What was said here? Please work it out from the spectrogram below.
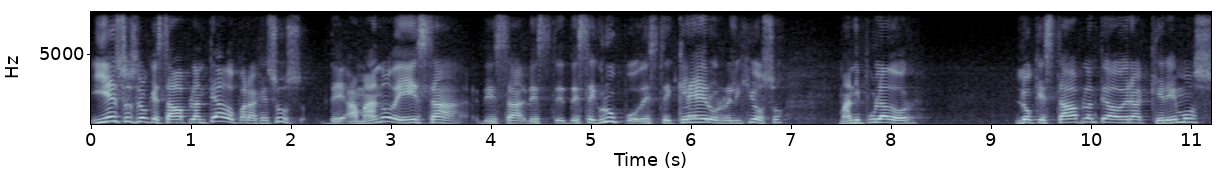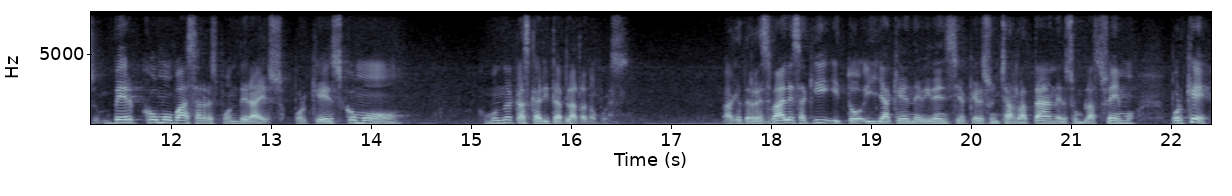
Y eso es lo que estaba planteado para Jesús, a mano de, esta, de, de, este, de este grupo, de este clero religioso manipulador. Lo que estaba planteado era, queremos ver cómo vas a responder a eso, porque es como, como una cascarita de plátano, pues a que te resbales aquí y, y ya quede en evidencia que eres un charlatán, eres un blasfemo. ¿Por qué?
